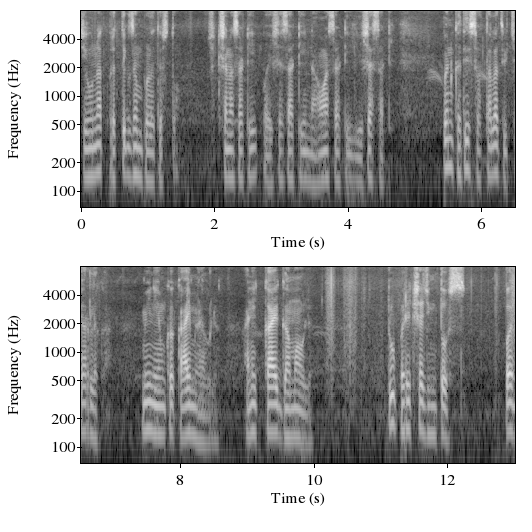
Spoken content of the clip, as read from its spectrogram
जीवनात प्रत्येकजण पळत असतो. शिक्षणासाठी पैशासाठी नावासाठी यशासाठी. पण कधी स्वतःलाच विचारलं का? मी नेमकं काय मिळवलं आणि काय गमावलं? तू परीक्षा जिंकतोस पण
